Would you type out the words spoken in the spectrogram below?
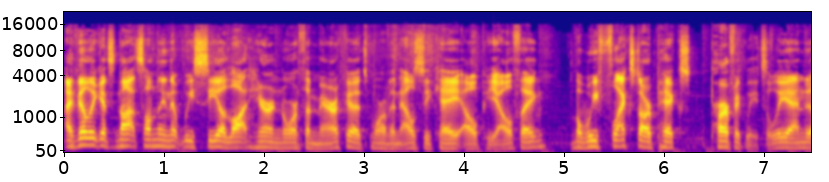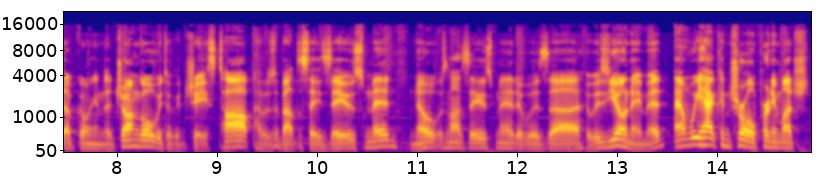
I feel like it's not something that we see a lot here in North America. It's more of an LCK LPL thing. But we flexed our picks perfectly. Taliyah ended up going in the jungle. We took a Jace top. I was about to say Zeus mid. No, it was not Zeus mid. It was uh it was Yone mid. And we had control pretty much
